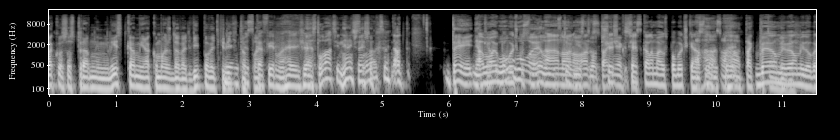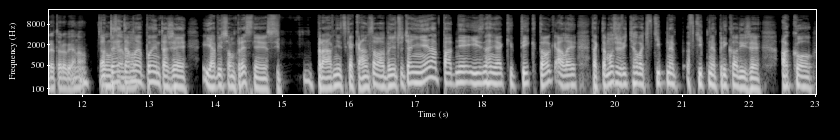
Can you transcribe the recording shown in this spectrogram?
ako so stravnými listkami, ako môžeš dávať výpoveď, ti to Česká firma, hej, že... Ne, Slováci, nie, Slováci? A, to je nejaká majú pobočku, UOL, áno, áno, áno, Češ, Česka, ale majú pobočky na Slovensku. Aha, aha, tak veľmi, veľmi dobre to robia, no. A to je tá moja pointa, že ja by som presne si právnická kancel alebo niečo ťa ani nenapadne ísť na nejaký TikTok, ale tak tam môžeš vyťahovať vtipné, vtipné príklady, že ako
